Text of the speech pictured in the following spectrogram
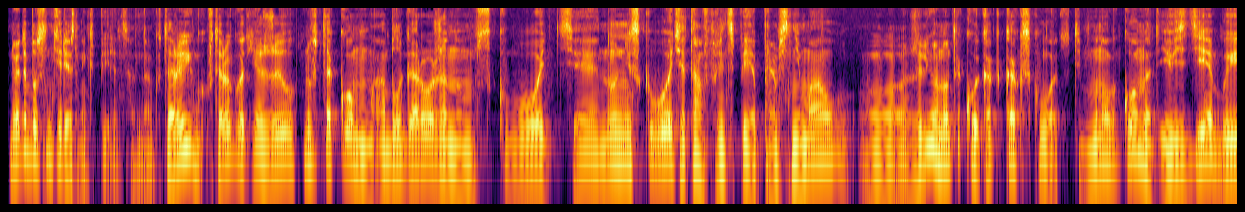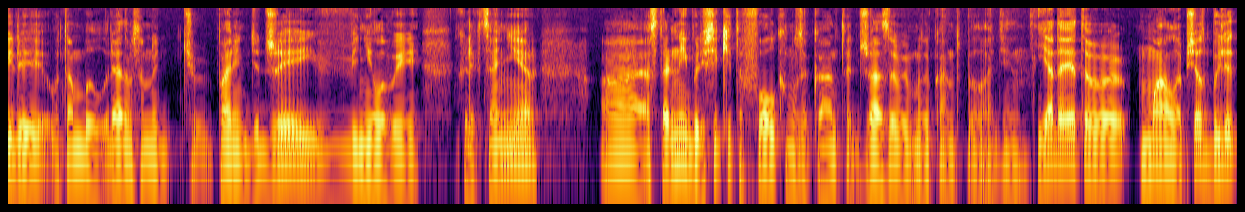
Ну, это был интересный experience, однако. Второй, второй год я жил, ну, в таком облагороженном сквоте. Ну, не сквоте, там, в принципе, я прям снимал э, жилье, ну, такой, как, как сквот. Типа, много комнат, и везде были, вот там был рядом со мной парень-диджей, виниловый коллекционер, а остальные были все какие-то фолк-музыканты, джазовый музыкант был один. Я до этого мало общался. Были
